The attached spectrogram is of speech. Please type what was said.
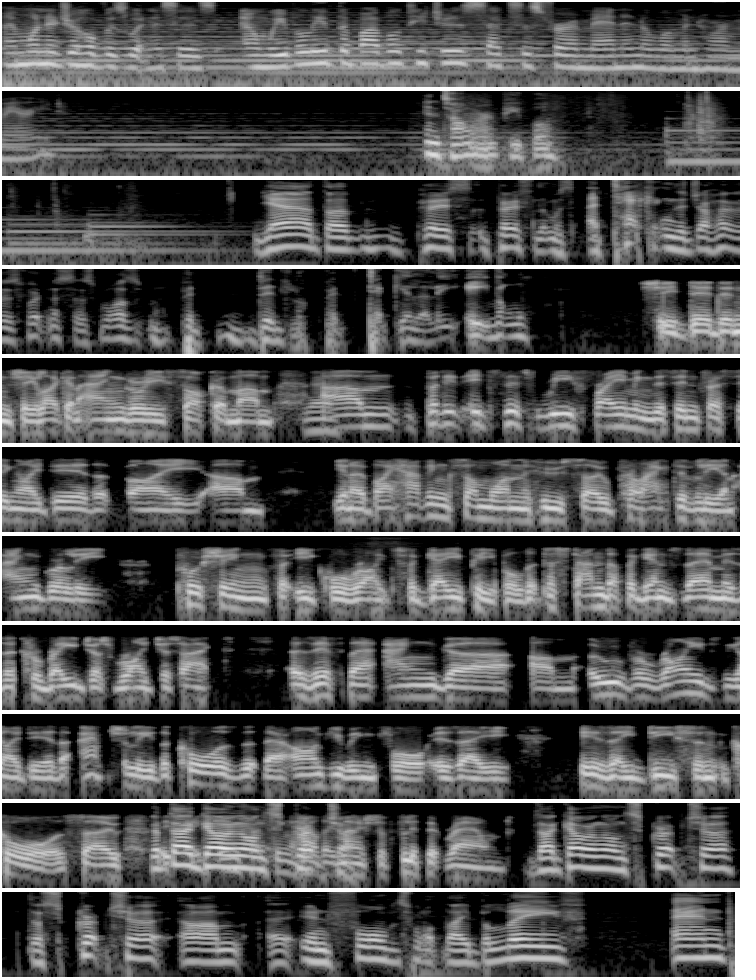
I'm one of Jehovah's Witnesses, and we believe the Bible teaches sex is for a man and a woman who are married. Intolerant people. Yeah, the pers- person that was attacking the Jehovah's Witnesses was pa- did look particularly evil. She did, didn't she? Like an angry soccer mum. Yeah. Um, but it, it's this reframing, this interesting idea that by, um, you know, by having someone who's so proactively and angrily pushing for equal rights for gay people, that to stand up against them is a courageous, righteous act, as if their anger um, overrides the idea that actually the cause that they're arguing for is a is a decent cause. So, But they're going on interesting how they managed to flip it round. They're going on scripture. The scripture um, uh, informs what they believe, and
